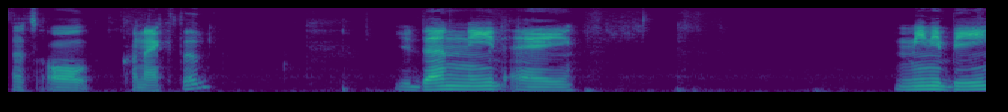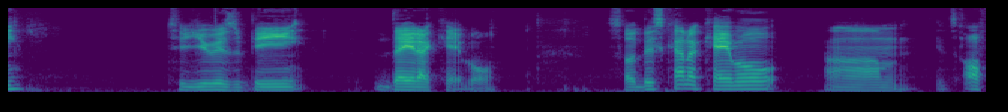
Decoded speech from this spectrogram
That's all connected. You then need a mini B to USB data cable. So this kind of cable, um, it's, of,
